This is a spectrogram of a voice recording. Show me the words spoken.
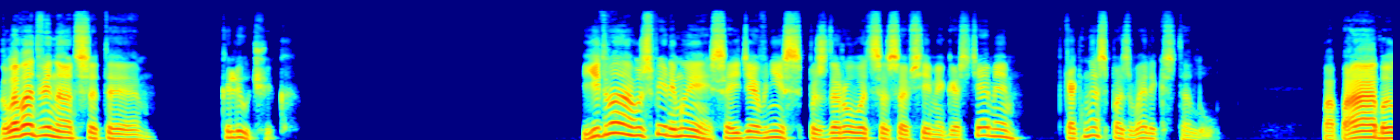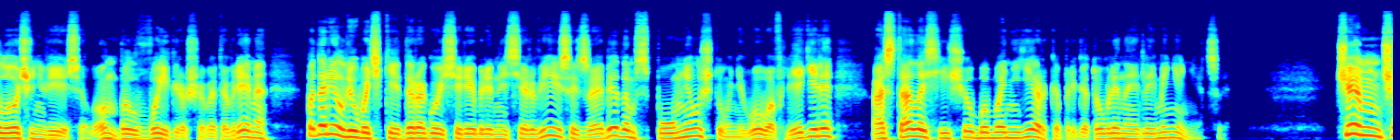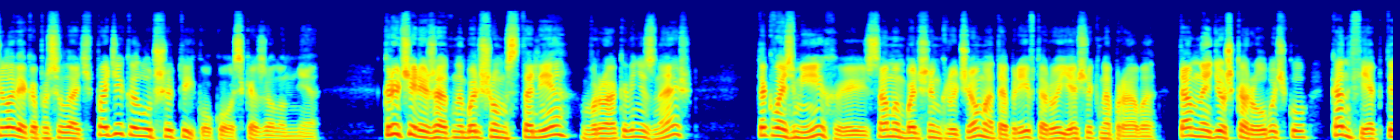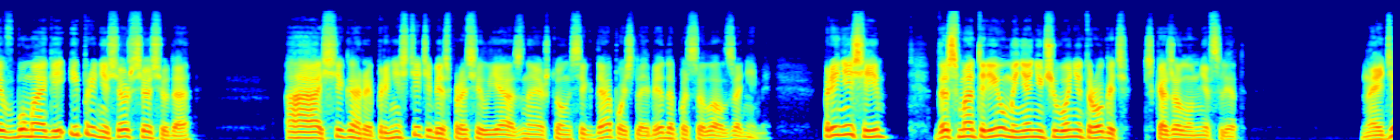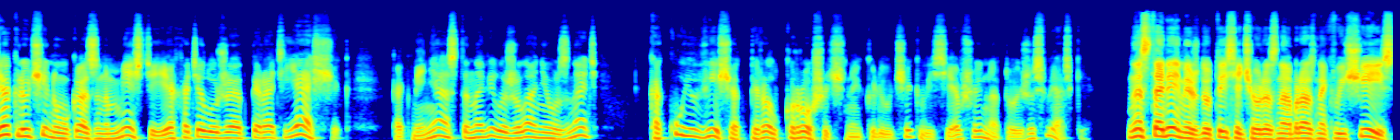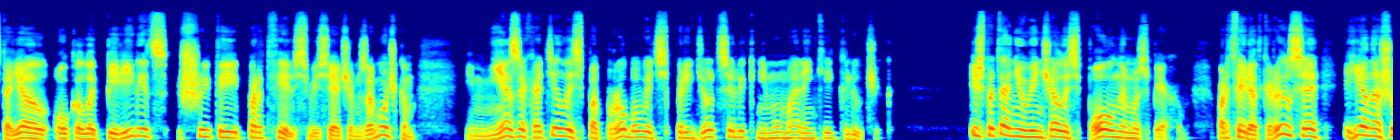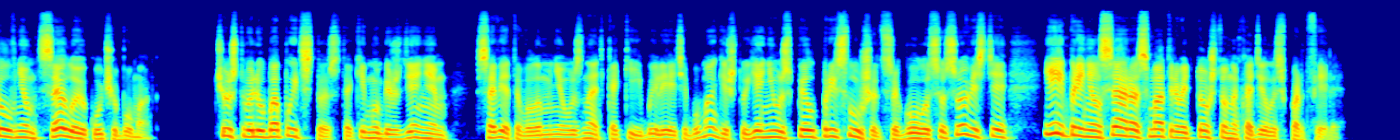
Глава двенадцатая. Ключик. Едва успели мы, сойдя вниз, поздороваться со всеми гостями, как нас позвали к столу. Папа был очень весел, он был в выигрыше в это время, подарил Любочке дорогой серебряный сервиз и за обедом вспомнил, что у него во флегеле осталась еще бабоньерка, приготовленная для именинницы. «Чем человека посылать? Поди-ка лучше ты, Коко», — сказал он мне. «Ключи лежат на большом столе, в раковине, знаешь? Так возьми их и самым большим ключом отопри второй ящик направо. Там найдешь коробочку, конфекты в бумаге и принесешь все сюда». «А сигары принести тебе?» — спросил я, зная, что он всегда после обеда посылал за ними. «Принеси. Да смотри, у меня ничего не трогать», — сказал он мне вслед. Найдя ключи на указанном месте, я хотел уже отпирать ящик, как меня остановило желание узнать, какую вещь отпирал крошечный ключик, висевший на той же связке. На столе между тысячу разнообразных вещей стоял около перилец шитый портфель с висячим замочком, и мне захотелось попробовать, придется ли к нему маленький ключик. Испытание увенчалось полным успехом. Портфель открылся, и я нашел в нем целую кучу бумаг. Чувство любопытства с таким убеждением советовало мне узнать, какие были эти бумаги, что я не успел прислушаться к голосу совести и принялся рассматривать то, что находилось в портфеле.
